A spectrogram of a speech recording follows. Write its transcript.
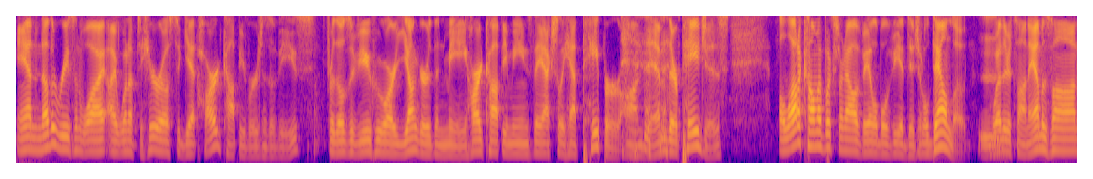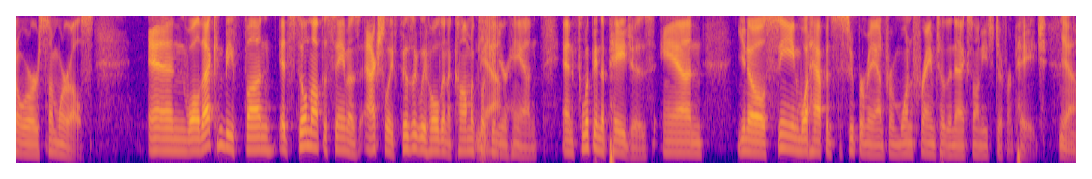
And another reason why I went up to Heroes to get hard copy versions of these, for those of you who are younger than me, hard copy means they actually have paper on them, their pages. A lot of comic books are now available via digital download, mm. whether it's on Amazon or somewhere else. And while that can be fun, it's still not the same as actually physically holding a comic book Yeah. in your hand and flipping the pages and you know, seeing what happens to Superman from one frame to the next on each different page. Yeah.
